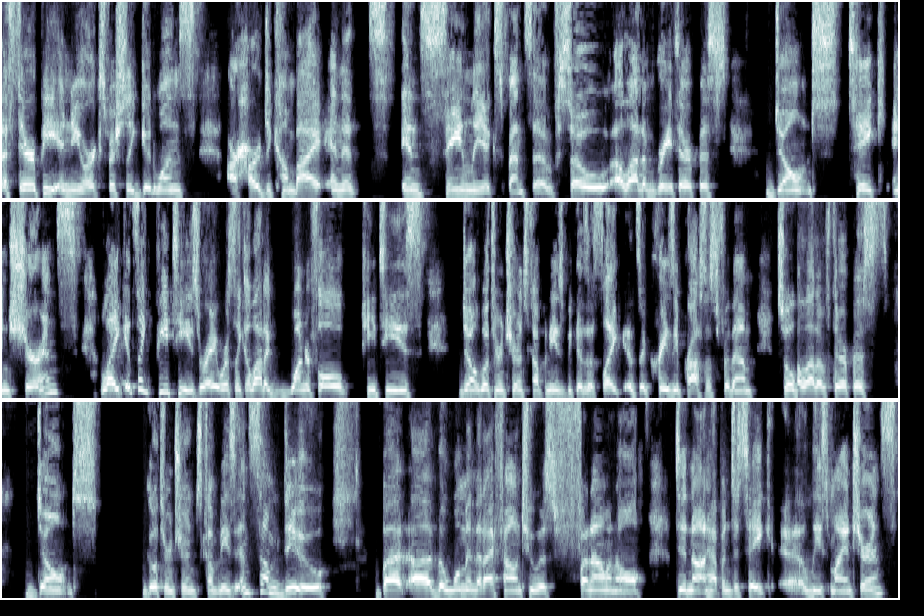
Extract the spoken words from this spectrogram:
a therapy in New York, especially good ones, are hard to come by and it's insanely expensive. So, a lot of great therapists don't take insurance. Like, it's like PTs, right? Where it's like a lot of wonderful PTs don't go through insurance companies because it's like, it's a crazy process for them. So, a lot of therapists don't go through insurance companies, and some do. But uh, the woman that I found who was phenomenal did not happen to take at least my insurance.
